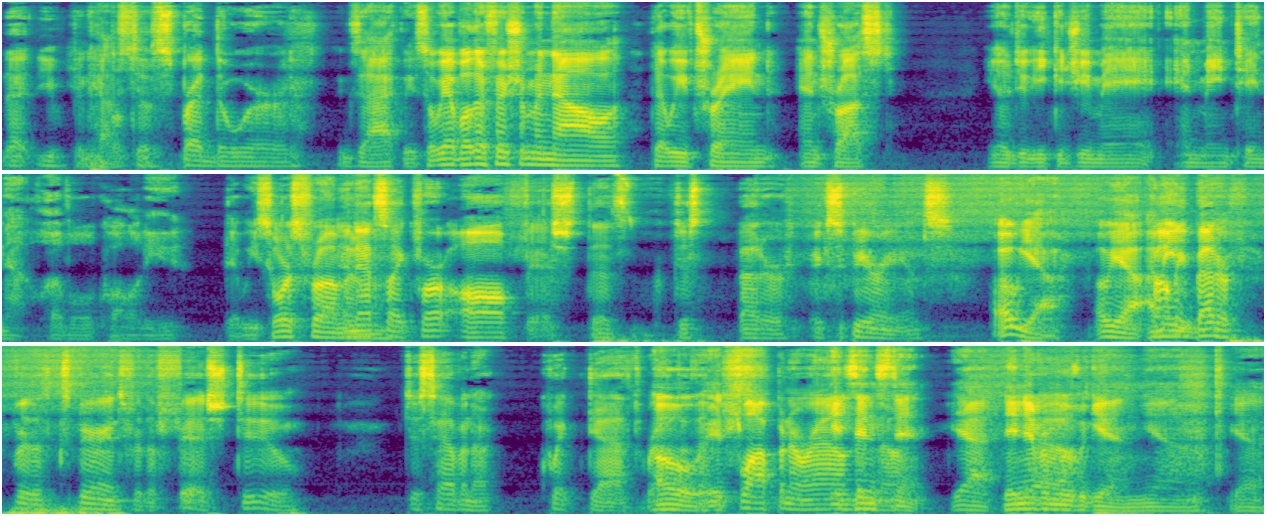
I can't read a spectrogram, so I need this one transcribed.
That you've been able to spread the word. Exactly. So we have other fishermen now that we've trained and trust, you know, do ikejime and maintain that level of quality that we source from. And that's like for all fish. That's just better experience. Oh yeah, oh yeah. I Probably mean, better for the experience for the fish too. Just having a quick death rather Oh, than it's- flopping around. it's instant. Yeah, they never Yeah. move again. Yeah, yeah.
